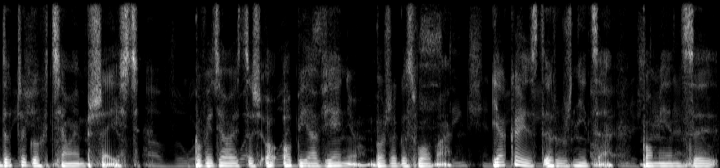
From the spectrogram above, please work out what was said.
do czego chciałem przejść. Powiedziałeś coś o objawieniu Bożego Słowa. Jaka jest różnica pomiędzy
